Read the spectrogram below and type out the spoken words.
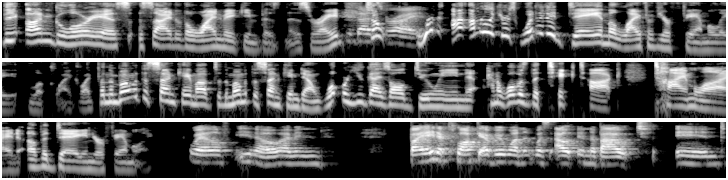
The unglorious side of the winemaking business, right? That's so right. What, I, I'm really curious. What did a day in the life of your family look like? Like from the moment the sun came up to the moment the sun came down, what were you guys all doing? Kind of what was the TikTok timeline of a day in your family? Well, you know, I mean, by eight o'clock, everyone was out and about and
